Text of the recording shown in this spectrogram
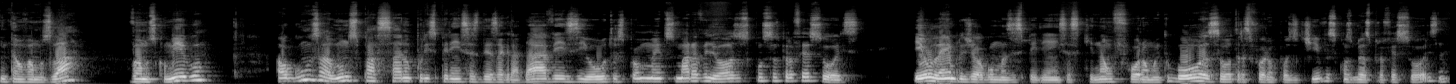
Então vamos lá? Vamos comigo? Alguns alunos passaram por experiências desagradáveis e outros por momentos maravilhosos com seus professores. Eu lembro de algumas experiências que não foram muito boas, outras foram positivas com os meus professores, né?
